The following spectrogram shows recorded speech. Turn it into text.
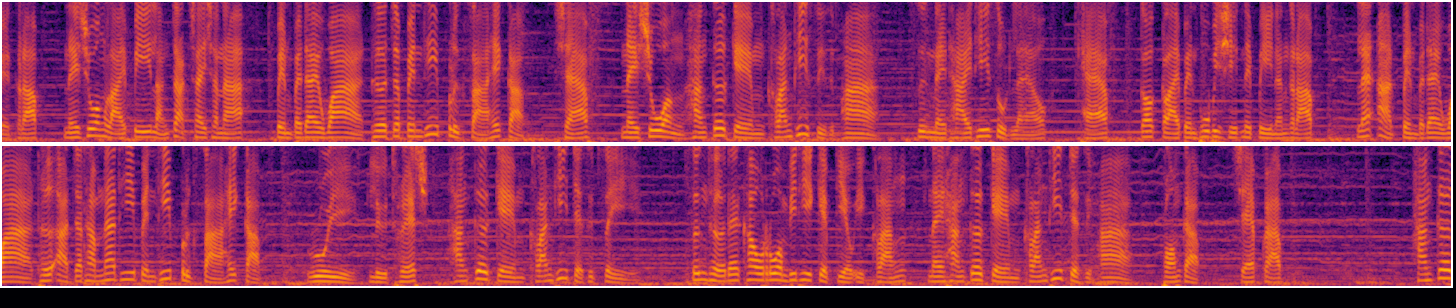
11 ครับ ในช่วงหลายปีหลังจากชัยชนะ เป็นไปได้ว่าเธอจะเป็นที่ปรึกษาให้กับเชฟในช่วง Hunger Game ครั้งที่ 45 ซึ่งในท้ายที่สุดแล้วแคฟก็กลายเป็นผู้พิชิตในปีนั้นครับ และอาจเป็นไปได้ว่า เธออาจจะทำหน้าที่เป็นที่ปรึกษาให้กับรุยหรือเทรช Hunger Game ครั้งที่ 74ซึ่งเธอได้เข้าร่วมพิธีเก็บเกี่ยวอีกครั้งใน Hunger Game ครั้งที่ 75 พร้อมกับ เชฟครับ Hunger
